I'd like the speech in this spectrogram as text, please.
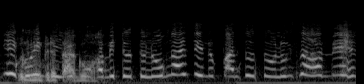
eh, Kung kung may hindi niyo pinatago po ka. kami tutulungan, sino pa ang tutulong sa amin?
